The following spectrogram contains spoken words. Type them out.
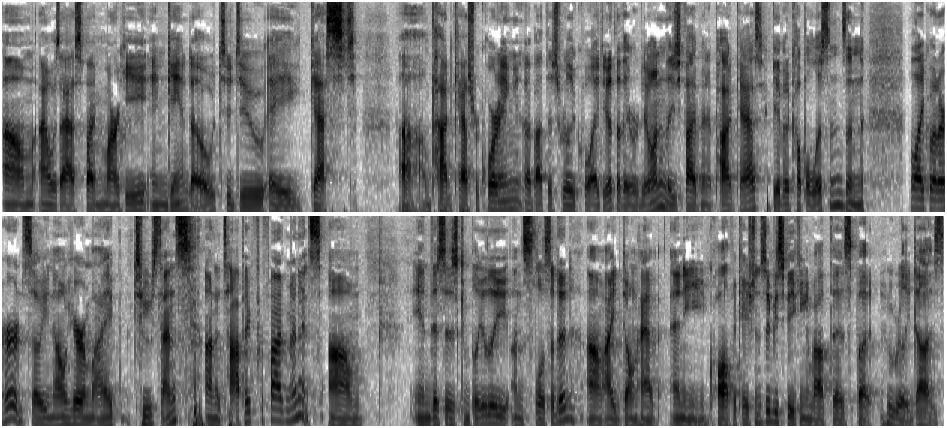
Um, I was asked by Marky and Gando to do a guest um, podcast recording about this really cool idea that they were doing, these five minute podcasts. Gave it a couple listens and like what I heard. So, you know, here are my two cents on a topic for five minutes. Um, and this is completely unsolicited. Um, I don't have any qualifications to be speaking about this, but who really does?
